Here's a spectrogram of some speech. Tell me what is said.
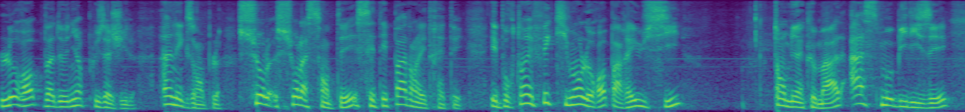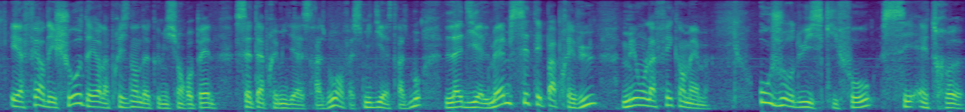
l'Europe va devenir plus agile. Un exemple, sur, sur la santé, c'était pas dans les traités. Et pourtant, effectivement, l'Europe a réussi tant bien que mal, à se mobiliser et à faire des choses. D'ailleurs, la présidente de la Commission européenne cet après-midi à Strasbourg, enfin ce midi à Strasbourg, l'a dit elle-même. C'était pas prévu, mais on l'a fait quand même. Aujourd'hui, ce qu'il faut, c'est être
